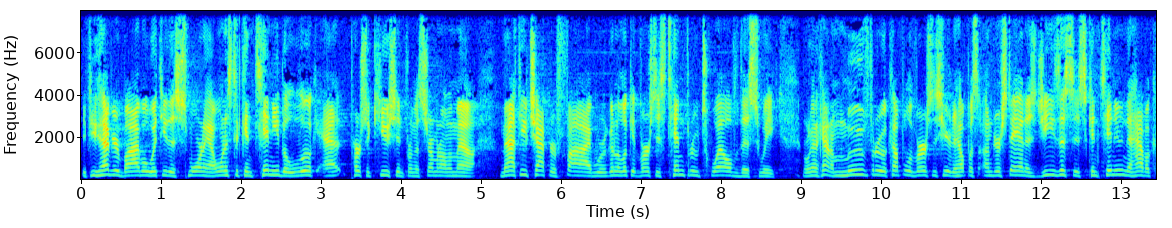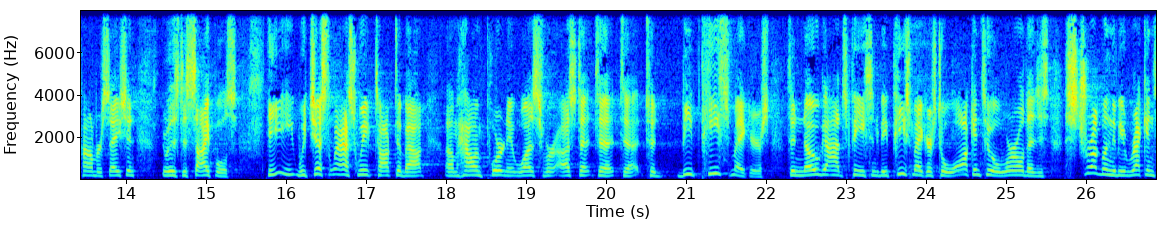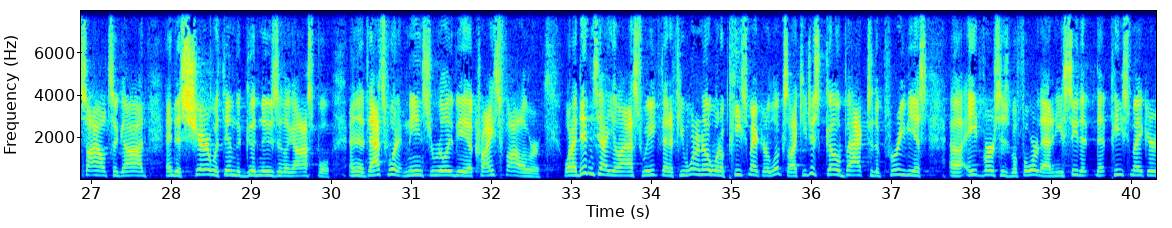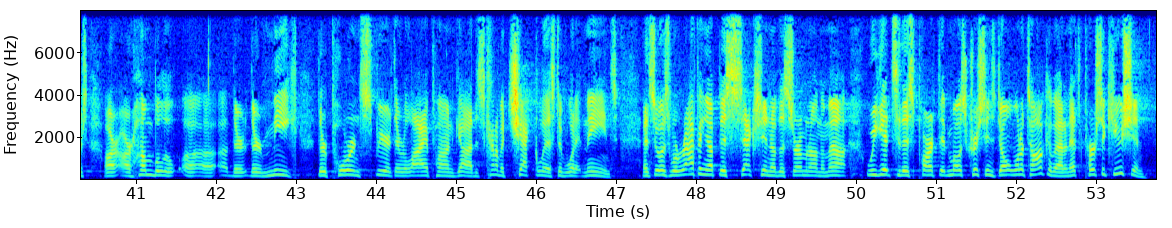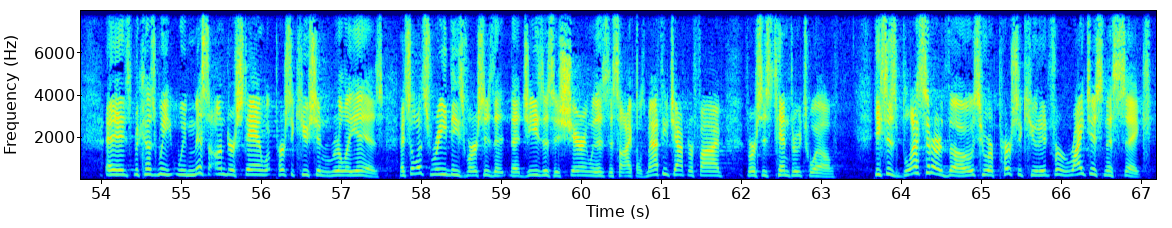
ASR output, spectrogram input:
If you have your Bible with you this morning, I want us to continue to look at persecution from the Sermon on the Mount. Matthew chapter 5, we're going to look at verses 10 through 12 this week. We're going to kind of move through a couple of verses here to help us understand as Jesus is continuing to have a conversation with his disciples. He, we just last week talked about um, how important it was for us to, to, to, to be peacemakers, to know God's peace, and to be peacemakers, to walk into a world that is struggling to be reconciled to God and to share with them the good news of the gospel. And that that's what it means to really be a Christ follower. What I didn't tell you last week, that if you want to know what a peacemaker looks like, you just go back to the previous uh, eight verses before that, and you see that, that peacemakers are, are humble, uh, uh, they're, they're meek, they're poor in spirit, they rely upon God. It's kind of a checklist of what it means. And so, as we're wrapping up this section of the Sermon on the Mount, we get to this part that most Christians don't want to talk about, and that's persecution. And it's because we, we misunderstand what persecution really is. And so let's read these verses that, that Jesus is sharing with his disciples. Matthew chapter 5, verses 10 through 12. He says, Blessed are those who are persecuted for righteousness' sake,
